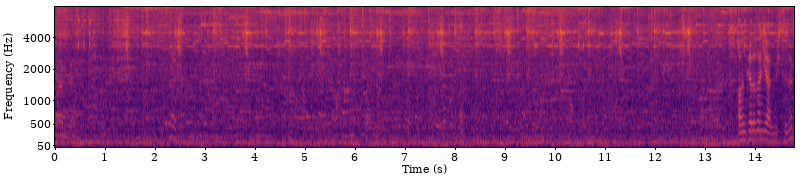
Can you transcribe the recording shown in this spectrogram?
Hadi. Ankara'dan gelmiştiniz.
